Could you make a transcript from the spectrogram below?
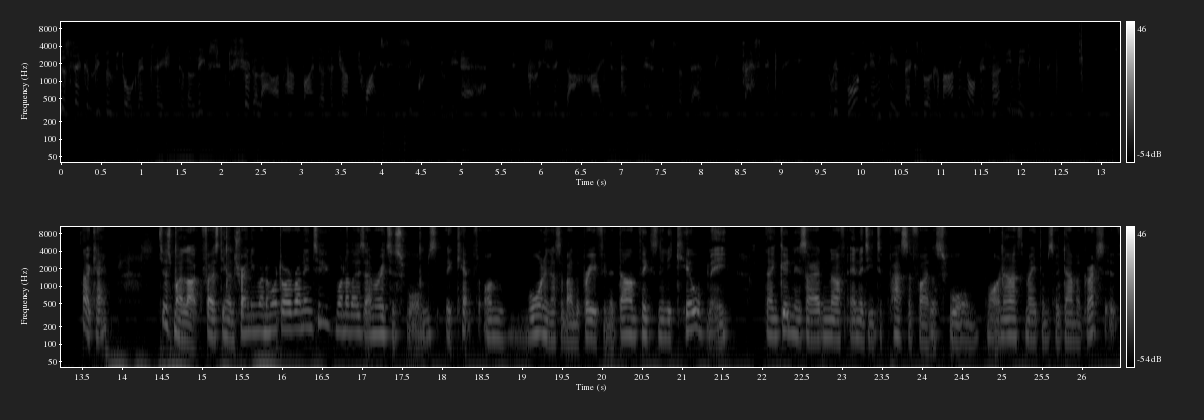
the secondary boost augmentation to the leaf suit should allow a Pathfinder to jump twice in sequence through the air, increasing the height and distance of their leap drastically. Report any defects to a commanding officer immediately. Okay. Just my luck. First day on training run, what do I run into? One of those Amarita swarms. They kept on warning us about the briefing. The darn things nearly killed me. Thank goodness I had enough energy to pacify the swarm. What on earth made them so damn aggressive?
